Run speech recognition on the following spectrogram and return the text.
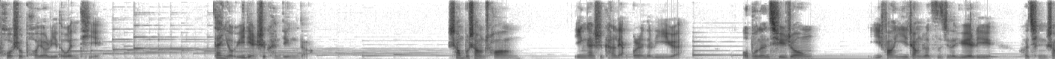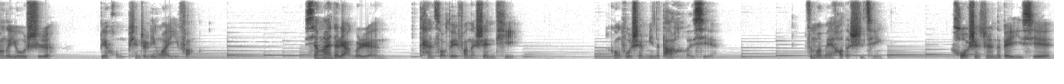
婆说婆有理的问题。但有一点是肯定的：上不上床，应该是看两个人的意愿，我不能其中。一方依仗着自己的阅历和情商的优势，便哄骗着另外一方。相爱的两个人，探索对方的身体，共赴生命的大和谐。这么美好的事情，活生生的被一些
